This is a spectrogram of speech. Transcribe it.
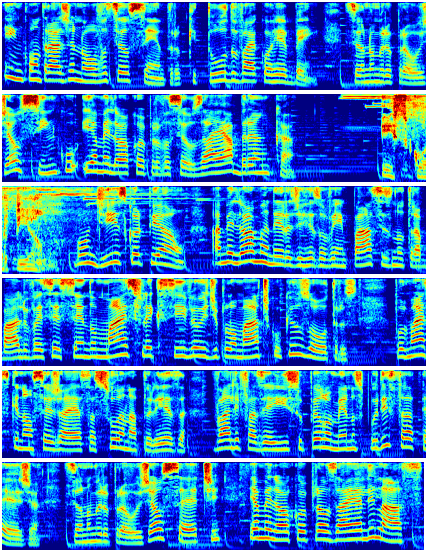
e encontrar de novo o seu centro, que tudo vai correr bem. Seu número para hoje é o 5 e a melhor cor para você usar é a branca. Escorpião. Bom dia, Escorpião. A melhor maneira de resolver impasses no trabalho vai ser sendo mais flexível e diplomático que os outros. Por mais que não seja essa sua natureza, vale fazer isso pelo menos por estratégia. Seu número para hoje é o 7 e a melhor cor para usar é a lilás.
